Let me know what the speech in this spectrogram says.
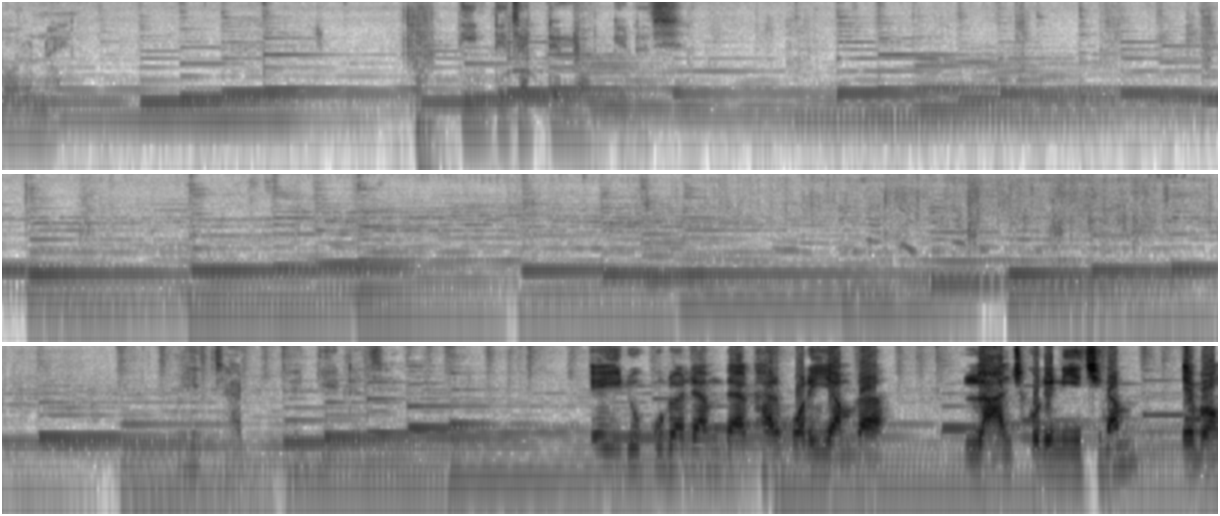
বড় নয়। তিনটে চারটে লক কেটেছে এই রুকুডা ড্যাম দেখার পরেই আমরা লাঞ্চ করে নিয়েছিলাম এবং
